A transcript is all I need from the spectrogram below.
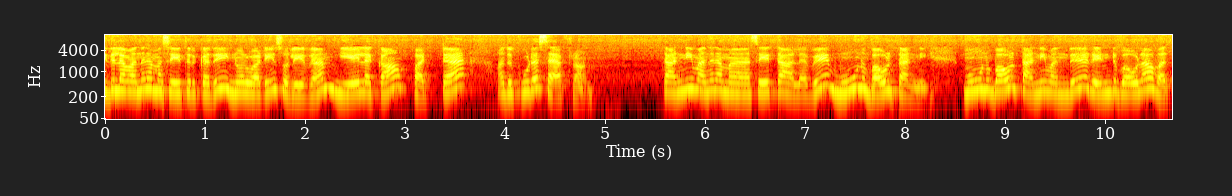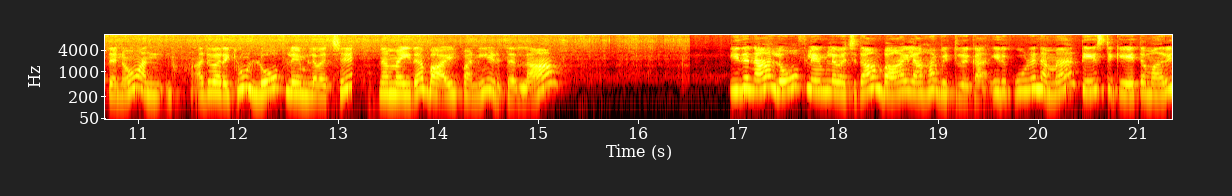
இதில் வந்து நம்ம சேர்த்துருக்கிறது இன்னொரு வாட்டியும் சொல்லிடுறேன். ஏலக்காய் பட்டை அது கூட சேஃப்ரான் தண்ணி வந்து நம்ம சேர்த்த அளவு மூணு பவுல் தண்ணி. மூணு பவுல் தண்ணி வந்து ரெண்டு பவுலாக வற்றணும் அந் அது வரைக்கும் லோ ஃப்ளேமில் வச்சு நம்ம இதை பாயில் பண்ணி எடுத்துடலாம். இதை நான் லோ ஃப்ளேமில் வச்சு தான் பாயிலாக விட்டுருக்கேன். இது கூட நம்ம டேஸ்ட்டுக்கு ஏற்ற மாதிரி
